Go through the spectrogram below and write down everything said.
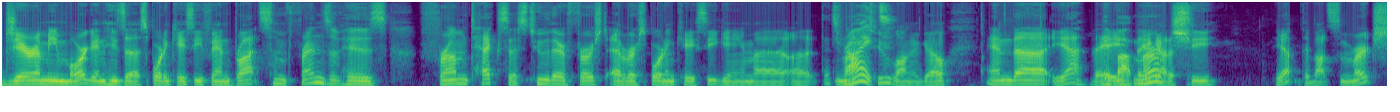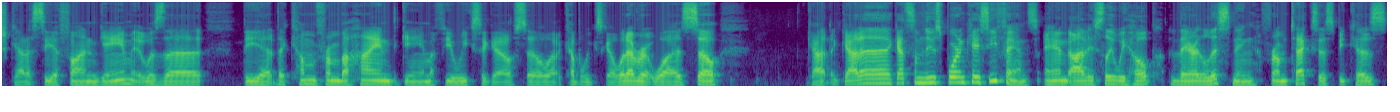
Jeremy Morgan, he's a Sporting KC fan, brought some friends of his from Texas to their first ever Sporting KC game. Uh, uh, That's not right. Too long ago, and uh, yeah, they They they, got to see. Yep, they bought some merch. Got to see a fun game. It was uh, the uh, the come from behind game a few weeks ago, so uh, a couple weeks ago, whatever it was. So got got uh, got some new Sporting KC fans, and obviously we hope they're listening from Texas because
